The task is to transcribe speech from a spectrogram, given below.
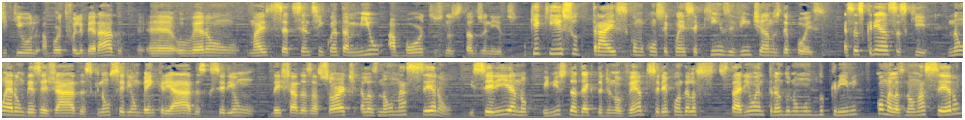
de que o aborto foi liberado, é, houveram mais de 750 mil abortos nos Estados Unidos. O que, que isso traz como consequência 15, 20 anos depois? Essas crianças que não eram desejadas, que não seriam bem criadas, que seriam deixadas à sorte, elas não nasceram. E seria no início da década de 90, seria quando elas estariam entrando no mundo do crime. Como elas não nasceram,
